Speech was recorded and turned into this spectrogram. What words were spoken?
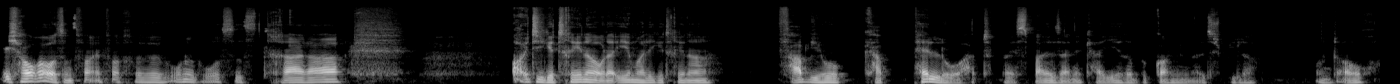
Ich hau raus und zwar einfach äh, ohne großes Trara. Heutige Trainer oder ehemalige Trainer Fabio Capello hat bei Spal seine Karriere begonnen als Spieler. Und auch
